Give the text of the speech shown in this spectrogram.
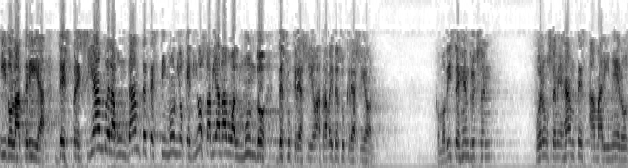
idolatría, despreciando el abundante testimonio que Dios había dado al mundo de su creación, a través de su creación. Como dice Hendrickson, fueron semejantes a marineros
